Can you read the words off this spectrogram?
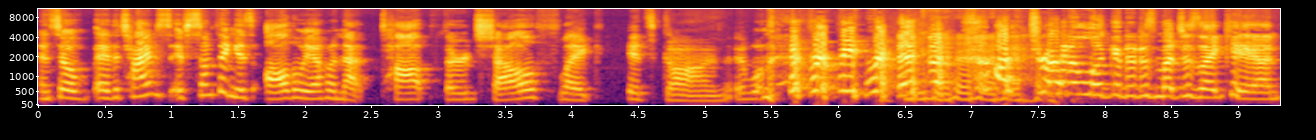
And so at the times, if something is all the way up on that top third shelf, like it's gone. It will never be read. I try to look at it as much as I can,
